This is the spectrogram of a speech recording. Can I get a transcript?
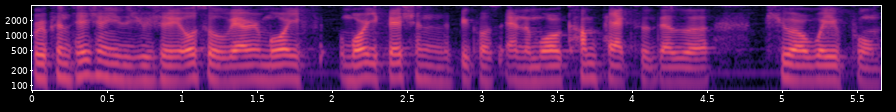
representation is usually also very more more efficient because and more compact than the pure waveform.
